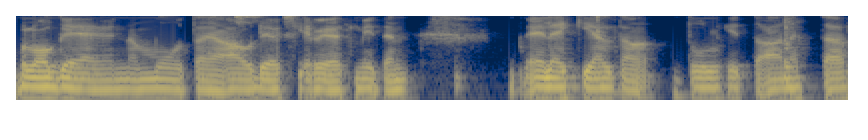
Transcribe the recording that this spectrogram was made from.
blogeja ja muuta ja audiokirjoja, että miten elekieltä tulkitaan, että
